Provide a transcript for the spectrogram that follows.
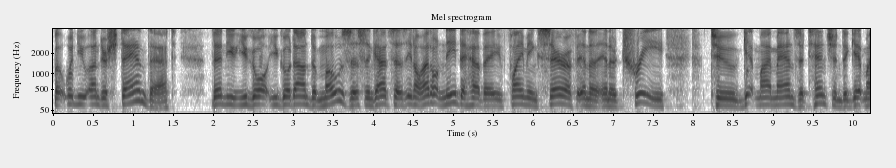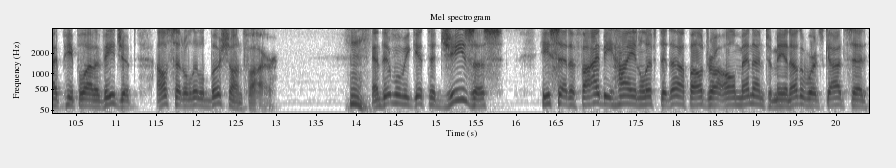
But when you understand that, then you, you go you go down to Moses, and God says, you know, I don't need to have a flaming seraph in a in a tree to get my man's attention to get my people out of Egypt. I'll set a little bush on fire. Hmm. And then when we get to Jesus, he said, If I be high and lifted up, I'll draw all men unto me. In other words, God said,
